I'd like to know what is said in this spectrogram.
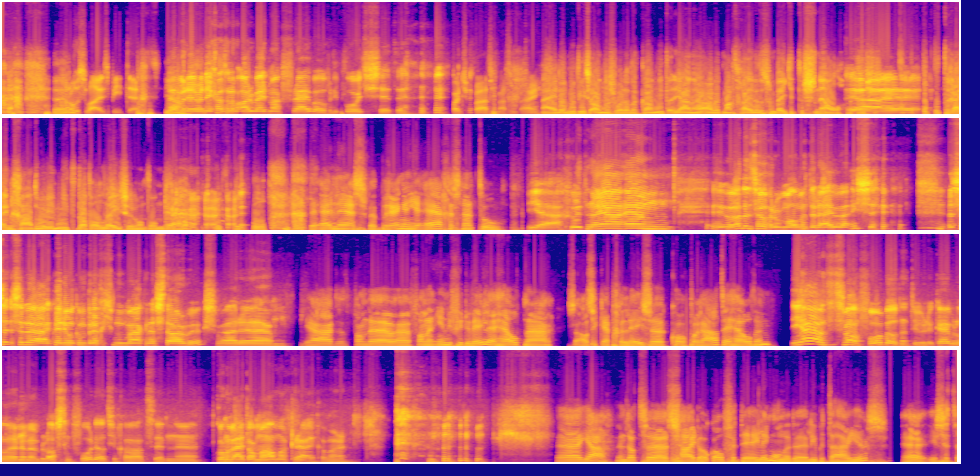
Rooswijsbieten. ja. ja wanneer, wanneer gaan ze nog arbeid maakt vrij boven die poortjes zitten? Participatiemaatschappij. Nee, dat moet iets anders worden. Dat kan niet, ja, nou, arbeid maakt vrij, dat is een beetje te snel. Ja, Als je ja, ja, op de trein gaat, wil je niet dat al lezen, want dan ja. De NS, we brengen je ergens naartoe. Ja, goed. Nou ja, um, we hadden het over een man met een rijbewijs. ja, ik weet niet hoe ik een bruggetje moet maken naar Starbucks, maar... Uh... Ja, van, de, uh, van een individuele held naar, zoals ik heb gelezen, corporatenhelden. Ja, want het is wel een voorbeeld natuurlijk. Hè? Ik bedoel, we hebben een belastingvoordeeltje gehad en uh, konden wij het allemaal maar krijgen, maar... uh, ja, en dat uh, zaaide ook al verdeling onder de libertariërs. Hè, is het,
